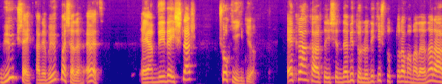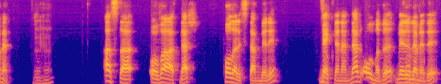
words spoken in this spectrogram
büyük şey. Hani büyük başarı. Evet. AMD'de işler çok iyi gidiyor. Ekran kartı işinde bir türlü dikiş tutturamamalarına rağmen Hı hı. asla o vaatler Polaris'ten beri beklenenler olmadı, verilemedi.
